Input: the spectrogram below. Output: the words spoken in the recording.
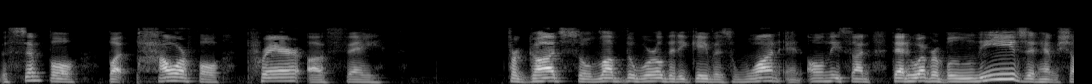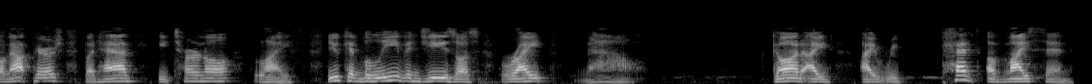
The simple but powerful prayer of faith. For God so loved the world that he gave his one and only Son, that whoever believes in him shall not perish, but have eternal life. You can believe in Jesus right now. God, I, I repent of my sin.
